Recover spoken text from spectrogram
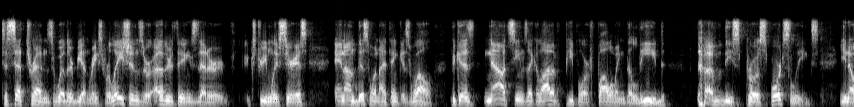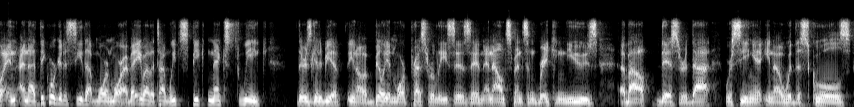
to set trends, whether it be on race relations or other things that are extremely serious. And on this one, I think as well, because now it seems like a lot of people are following the lead of these pro sports leagues, you know, and, and I think we're going to see that more and more. I bet you by the time we speak next week, there's going to be a you know a billion more press releases and announcements and breaking news about this or that. We're seeing it, you know, with the schools.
